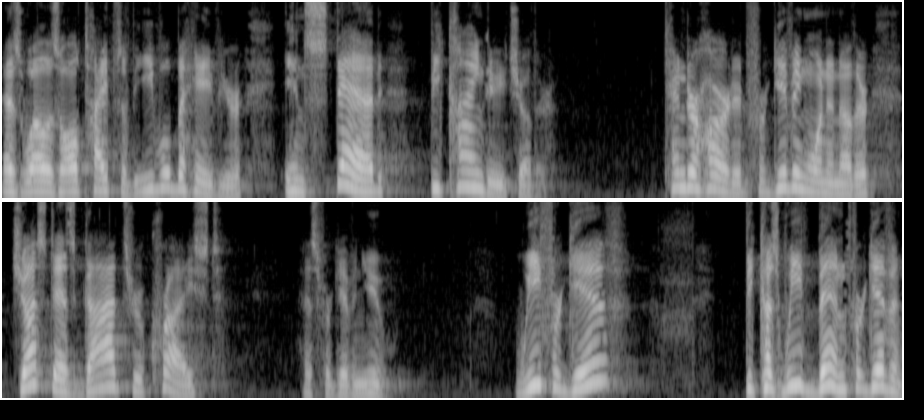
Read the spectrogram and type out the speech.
as well as all types of evil behavior. Instead, be kind to each other, tenderhearted, forgiving one another, just as God through Christ has forgiven you. We forgive because we've been forgiven.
